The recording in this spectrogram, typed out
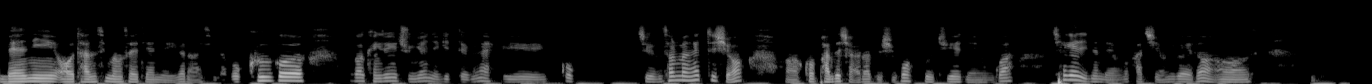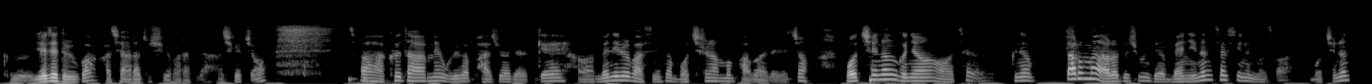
many 어, 단수명사에 대한 얘기가 나와 있습니다. 뭐 그거가 굉장히 중요한 얘기기 때문에 꼭 지금 설명했듯이요. 어, 그거 반드시 알아두시고 그 뒤에 내용과 책에 있는 내용과 같이 연결해서 어, 그 예제들과 같이 알아주시기 바랍니다. 아시겠죠? 자, 그 다음에 우리가 봐줘야 될 게, 어, 매니를 봤으니까 머치를 한번 봐봐야 되겠죠? 머치는 그냥, 어, 그냥 따로만 알아두시면 돼요. many는 셀 수 있는 명사와 much는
